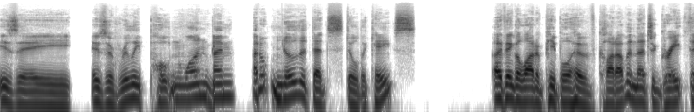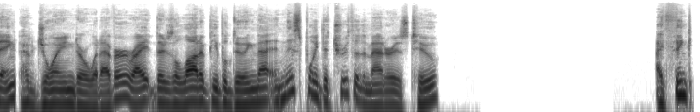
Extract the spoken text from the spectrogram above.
is a is a really potent one. I'm, I don't know that that's still the case. I think a lot of people have caught up, and that's a great thing, have joined or whatever, right? There's a lot of people doing that. And this point, the truth of the matter is, too, I think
